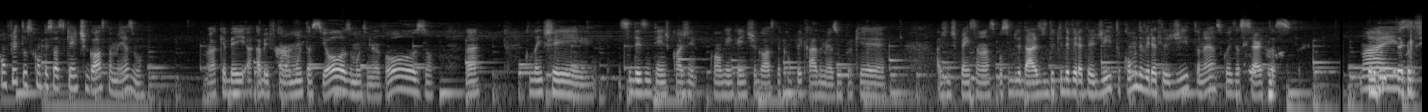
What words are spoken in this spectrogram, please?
conflitos com pessoas que a gente gosta mesmo. Eu acabei, acabei ficando muito ansioso, muito nervoso, né? Quando a gente se desentende com, a gente, com alguém que a gente gosta é complicado mesmo, porque a gente pensa nas possibilidades do que deveria ter dito, como deveria ter dito, né? As coisas certas. Mas.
